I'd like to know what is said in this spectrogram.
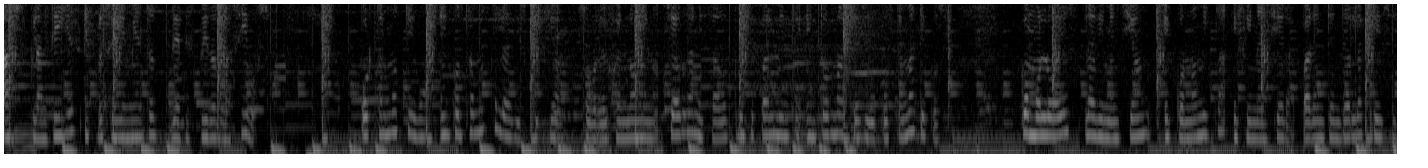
a sus plantillas y procedimientos de despidos masivos. Por tal motivo, encontramos que la discusión sobre el fenómeno se ha organizado principalmente en torno a tres grupos temáticos, como lo es la dimensión económica y financiera para entender la crisis,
